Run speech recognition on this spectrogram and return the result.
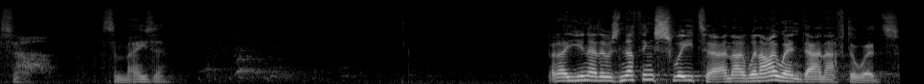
So, oh, that's amazing. But uh, you know, there was nothing sweeter. And I, when I went down afterwards,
